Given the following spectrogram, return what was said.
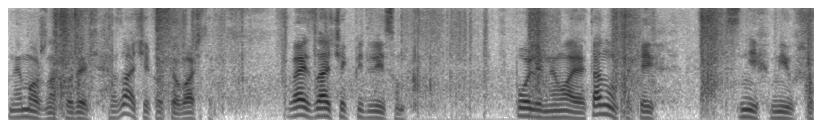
Не можна ходити. Зайчик ось, бачите. Весь зайчик під лісом. В полі немає. Та ну такий сніг мів, що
